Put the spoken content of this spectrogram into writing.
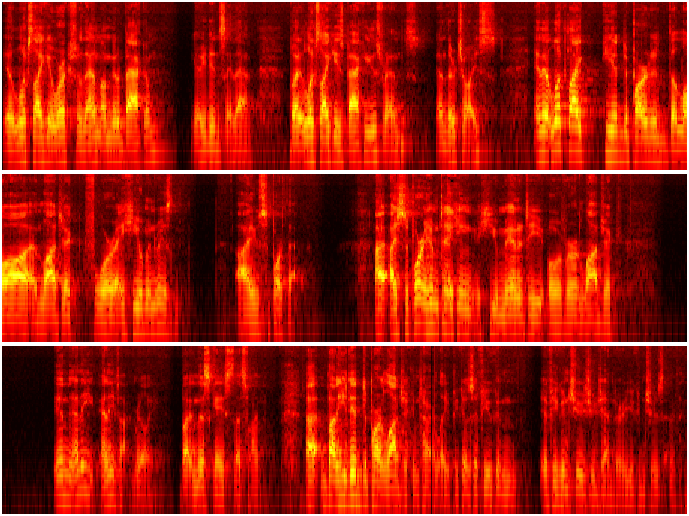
It looks like it works for them. I'm going to back them. Yeah, he didn't say that. But it looks like he's backing his friends and their choice. And it looked like he had departed the law and logic for a human reason. I support that. I, I support him taking humanity over logic in any any time, really. But in this case, that's fine. Uh, but he did depart logic entirely because if you can if you can choose your gender, you can choose anything.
